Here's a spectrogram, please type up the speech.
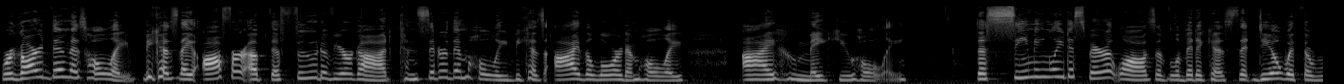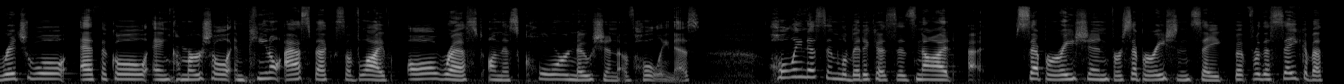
Regard them as holy, because they offer up the food of your God. Consider them holy, because I, the Lord, am holy, I who make you holy. The seemingly disparate laws of Leviticus that deal with the ritual, ethical, and commercial and penal aspects of life all rest on this core notion of holiness. Holiness in Leviticus is not uh, separation for separation's sake, but for the sake of a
